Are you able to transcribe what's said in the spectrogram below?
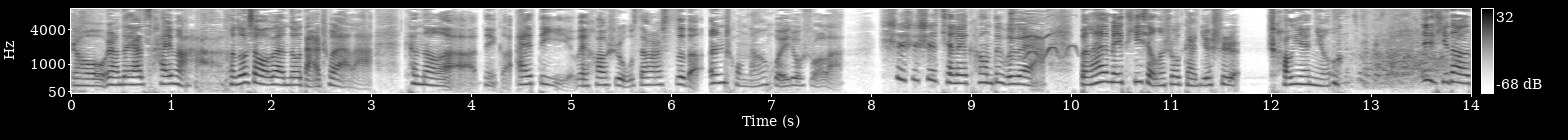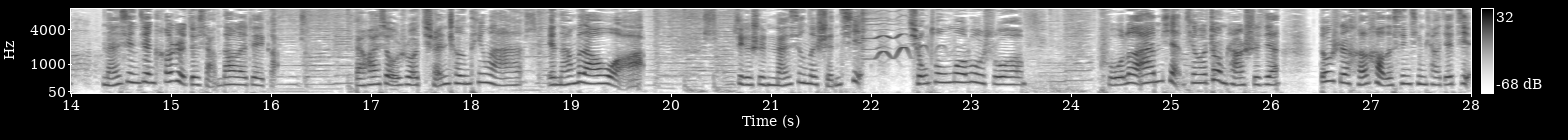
然后让大家猜嘛哈！很多小伙伴都答出来了，看到了那个 ID 尾号是五三二四的恩宠难回就说了，是是是前列康对不对啊？本来没提醒的时候感觉是常延宁。一提到男性健康日，就想到了这个。百花秀说全程听完也难不倒我，这个是男性的神器。穷途末路说普乐安片听了这么长时间，都是很好的心情调节剂。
